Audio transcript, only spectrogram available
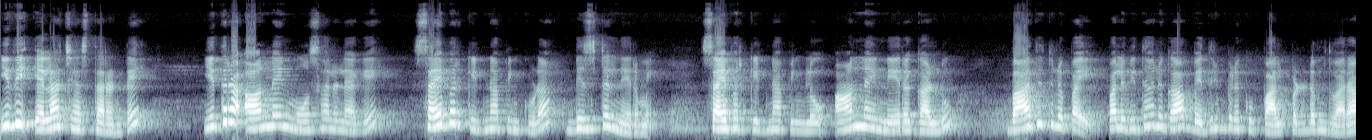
ఇది ఎలా చేస్తారంటే ఇతర ఆన్లైన్ మోసాలలాగే సైబర్ కిడ్నాపింగ్ కూడా డిజిటల్ నేరమే. సైబర్ కిడ్నాపింగ్లో ఆన్లైన్ నేరగాళ్ళు బాధితులపై పలు విధాలుగా బెదిరింపులకు పాల్పడడం ద్వారా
